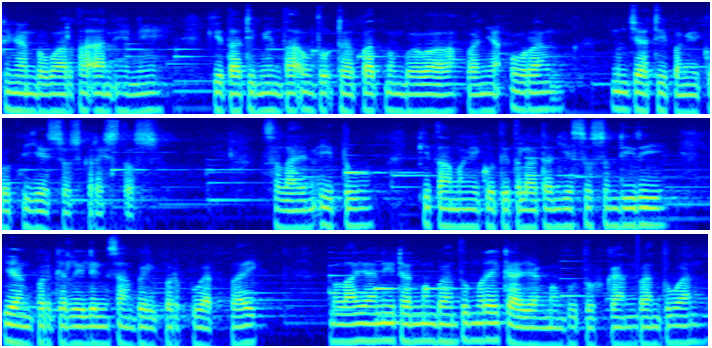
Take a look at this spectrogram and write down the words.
Dengan pewartaan ini, kita diminta untuk dapat membawa banyak orang menjadi pengikut Yesus Kristus. Selain itu, kita mengikuti teladan Yesus sendiri yang berkeliling sambil berbuat baik, melayani dan membantu mereka yang membutuhkan bantuan,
